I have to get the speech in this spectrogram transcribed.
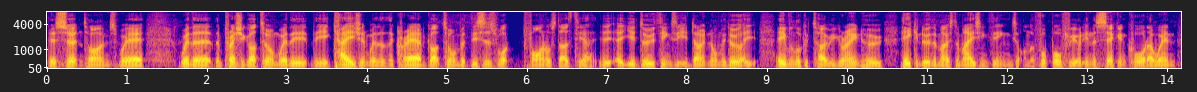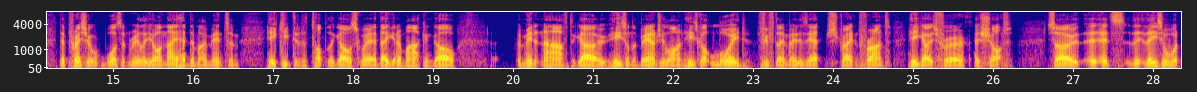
There's certain times where whether the pressure got to him, whether the occasion, whether the crowd got to him. But this is what finals does to you. You, uh, you do things that you don't normally do. Even look at Toby Greene, who he can do the most amazing things on the football field. In the second quarter, when the pressure wasn't really on, they had the momentum. He kicked at the top of the goal square. They get a mark and goal a minute and a half to go. He's on the boundary line. He's got Lloyd 15 metres out straight in front. He goes for a, a shot. So it's th- these are what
